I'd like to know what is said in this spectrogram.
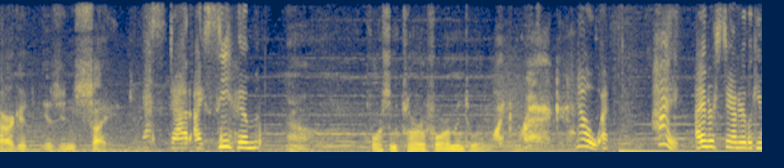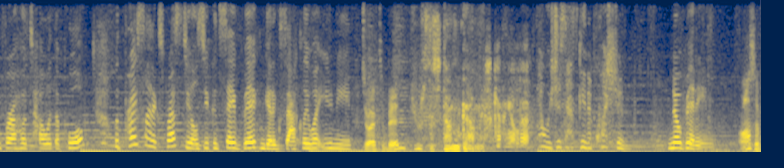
target is in sight. Yes, Dad, I see him. Now, pour some chloroform into a white rag. No, I... Hi, I understand you're looking for a hotel with a pool. With Priceline Express deals, you can save big and get exactly what you need. Do I have to bid? Use the stun gun. He's giving a lift. No, he's just asking a question. No bidding. Awesome.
